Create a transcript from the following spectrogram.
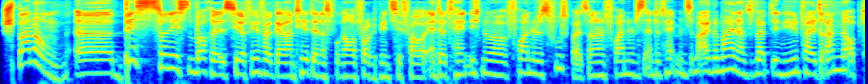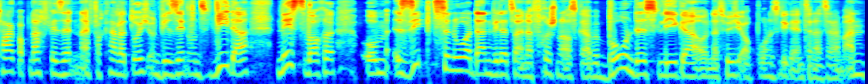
Spannung äh, bis zur nächsten Woche ist hier auf jeden Fall garantiert, denn das Programm auf Rocket Beans TV entertaint nicht nur Freunde des Fußballs, sondern Freunde des Entertainments im Allgemeinen. Also bleibt in jedem Fall dran, ob Tag, ob Nacht. Wir senden einfach knallhart durch und wir sehen uns wieder nächste Woche um 17 Uhr dann wieder zu einer frischen Ausgabe Bundesliga und natürlich auch Bundesliga International im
